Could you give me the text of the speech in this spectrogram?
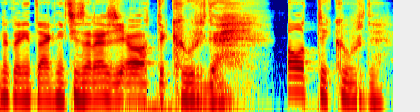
Dokładnie tak, niech cię zarazi. O ty kurde. O ty kurde.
